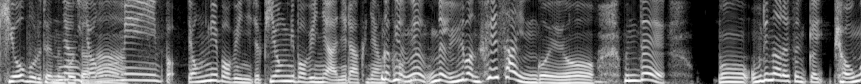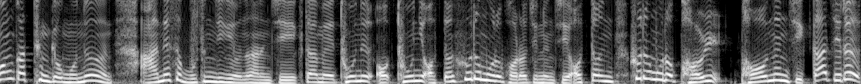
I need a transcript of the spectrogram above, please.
기업으로 되는 그냥 거잖아. 영리 영리법인이죠. 비영리법인이 아니라 그냥 그러니까 그냥. 그냥 일반 회사인 거예요. 근데 어 우리나라에서 그러니까 병원 같은 경우는 안에서 무슨 일이 일어나는지 그 다음에 돈을 어, 돈이 어떤 흐름으로 벌어지는지 어떤 흐름으로 벌 버는지까지를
